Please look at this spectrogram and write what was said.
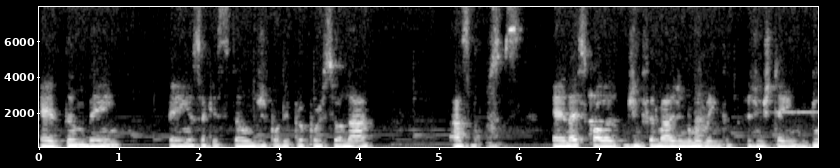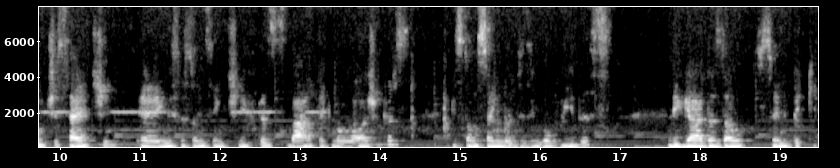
é, também tem essa questão de poder proporcionar as bolsas. É, na escola de enfermagem, no momento, a gente tem 27 é, iniciações científicas barra tecnológicas que estão sendo desenvolvidas ligadas ao CNPq.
